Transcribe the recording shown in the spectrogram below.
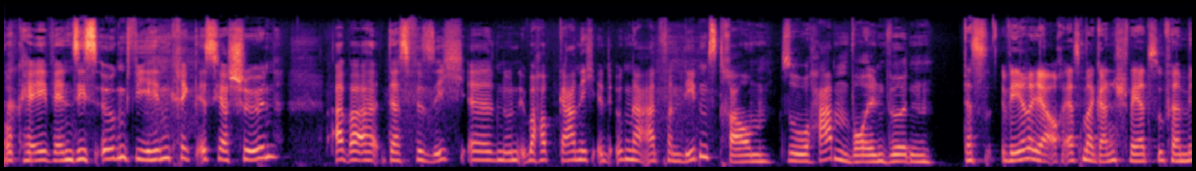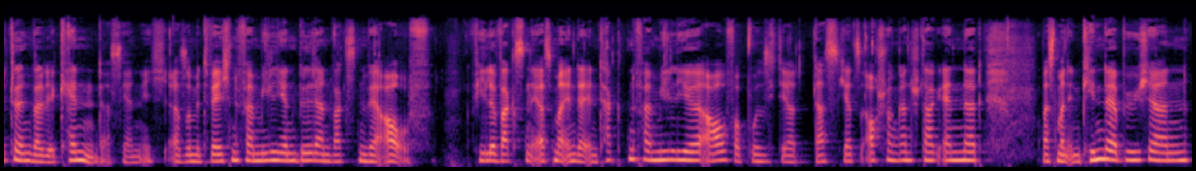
okay, wenn sie es irgendwie hinkriegt, ist ja schön. Aber das für sich äh, nun überhaupt gar nicht in irgendeiner Art von Lebenstraum so haben wollen würden. Das wäre ja auch erstmal ganz schwer zu vermitteln, weil wir kennen das ja nicht. Also mit welchen Familienbildern wachsen wir auf? Viele wachsen erstmal in der intakten Familie auf, obwohl sich ja das jetzt auch schon ganz stark ändert. Was man in Kinderbüchern,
